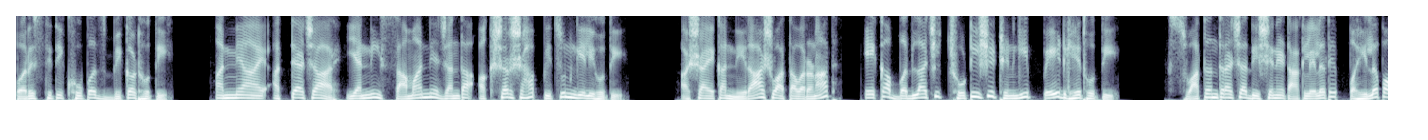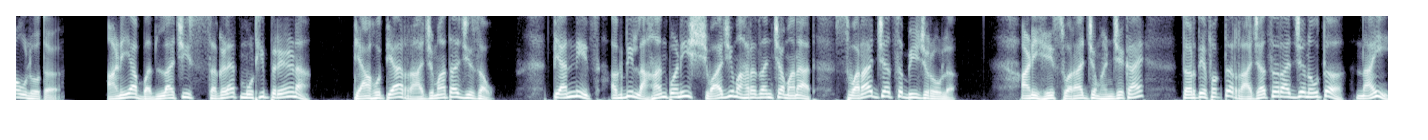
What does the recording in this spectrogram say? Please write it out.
परिस्थिती खूपच बिकट होती. अन्याय अत्याचार यांनी सामान्य जनता अक्षरशः पिचून गेली होती. अशा एका निराश वातावरणात एका बदलाची छोटीशी ठिणगी पेट घेत होती. स्वातंत्र्याच्या दिशेने टाकलेलं ते पहिलं पाऊल होतं. आणि या बदलाची सगळ्यात मोठी प्रेरणा त्या होत्या राजमाता जिजाऊ त्यांनीच अगदी लहानपणी शिवाजी महाराजांच्या मनात स्वराज्याचं बीज रोवलं. आणि हे स्वराज्य म्हणजे काय? तर ते फक्त राजाचं राज्य नव्हतं नाही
